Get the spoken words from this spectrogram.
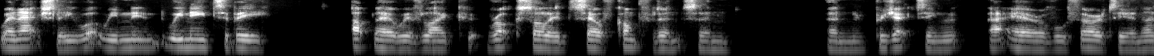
When actually, what we need we need to be up there with like rock solid self confidence and and projecting that air of authority. And I,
